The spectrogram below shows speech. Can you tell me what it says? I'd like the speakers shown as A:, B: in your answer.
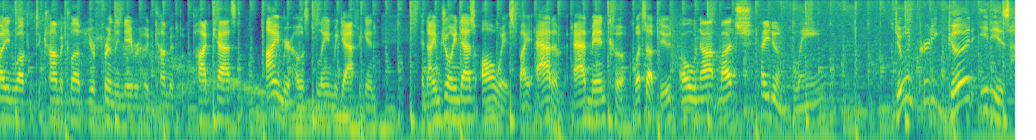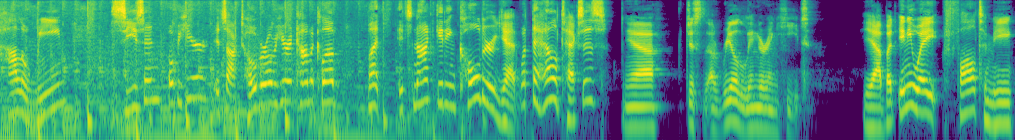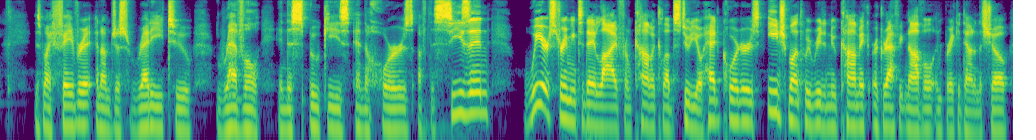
A: everybody, and welcome to Comic Club, your friendly neighborhood comic book podcast. I am your host, Blaine McGaffigan, and I am joined, as always, by Adam, Adman Cook. What's up, dude?
B: Oh, not much. How you doing, Blaine?
A: Doing pretty good. It is Halloween season over here. It's October over here at Comic Club, but it's not getting colder yet. What the hell, Texas?
B: Yeah, just a real lingering heat.
A: Yeah, but anyway, fall to me is my favorite, and I'm just ready to revel in the spookies and the horrors of the season. We are streaming today live from Comic Club studio headquarters. Each month, we read a new comic or graphic novel and break it down in the show.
